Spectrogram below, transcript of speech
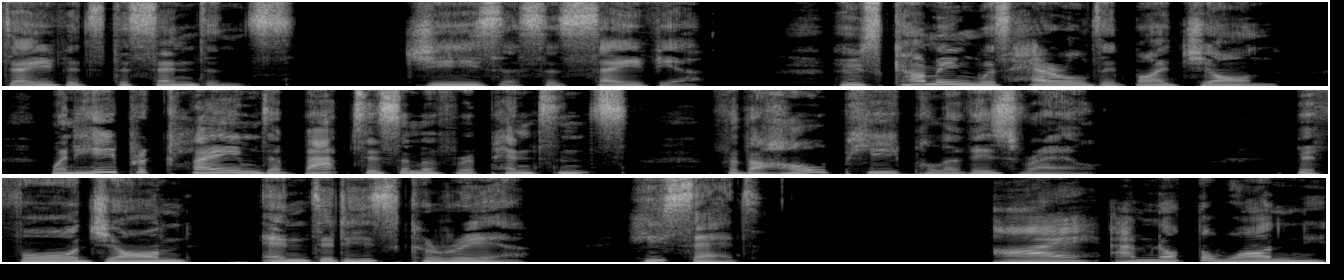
David's descendants, Jesus as Saviour, whose coming was heralded by John when he proclaimed a baptism of repentance for the whole people of Israel. Before John ended his career, he said, I am not the one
